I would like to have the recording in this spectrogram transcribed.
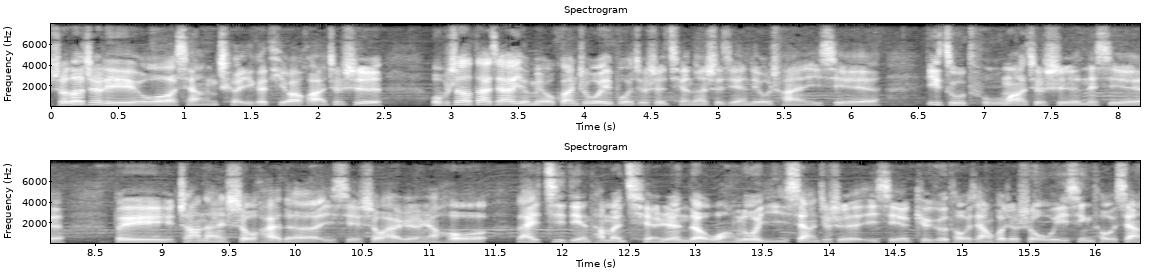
说到这里，我想扯一个题外话，就是我不知道大家有没有关注微博，就是前段时间流传一些一组图嘛，就是那些被渣男受害的一些受害人，然后来祭奠他们前任的网络遗像，就是一些 QQ 头像或者说微信头像，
